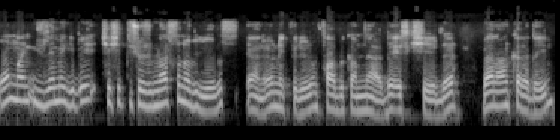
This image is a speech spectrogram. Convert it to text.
Online izleme gibi çeşitli çözümler sunabiliyoruz. Yani örnek veriyorum fabrikam nerede? Eskişehir'de. Ben Ankara'dayım.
